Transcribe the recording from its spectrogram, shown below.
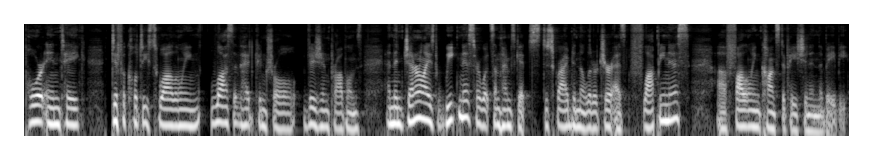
poor intake, difficulty swallowing, loss of head control, vision problems, and then generalized weakness, or what sometimes gets described in the literature as floppiness, uh, following constipation in the baby.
